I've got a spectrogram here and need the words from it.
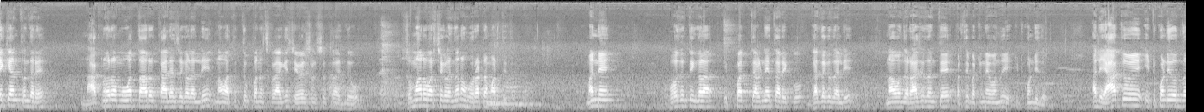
ಏಕೆ ಅಂತಂದರೆ ನಾಲ್ಕುನೂರ ಮೂವತ್ತಾರು ಕಾಲೇಜುಗಳಲ್ಲಿ ನಾವು ಅತಿಥಿ ಉಪನ್ಯಾಸಕರಾಗಿ ಸೇವೆ ಸಲ್ಲಿಸುತ್ತಾ ಇದ್ದೆವು. ಸುಮಾರು ವರ್ಷಗಳಿಂದ ನಾವು ಹೋರಾಟ ಮಾಡ್ತಿದ್ದೆವು ಮೊನ್ನೆ ಹೋದ ತಿಂಗಳ ಇಪ್ಪತ್ತೆರಡನೇ ತಾರೀಕು ಗದಗದಲ್ಲಿ ನಾವೊಂದು ರಾಜ್ಯದಂತೆ ಪ್ರತಿಭಟನೆ ಒಂದು ಇಟ್ಕೊಂಡಿದ್ದೆವು. ಅಲ್ಲಿ ಯಾಕೆ ಇಟ್ಕೊಂಡಿದ್ದ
